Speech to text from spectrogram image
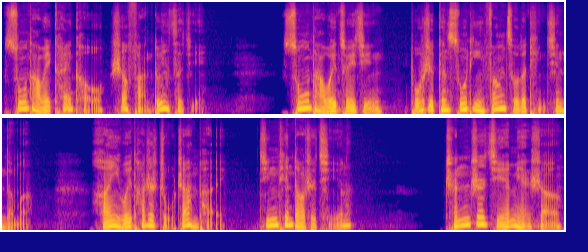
苏大为开口是要反对自己。苏大为最近不是跟苏定方走得挺近的吗？还以为他是主战派，今天倒是奇了。陈知节面上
